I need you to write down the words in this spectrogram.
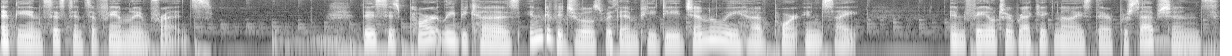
at the insistence of family and friends. This is partly because individuals with NPD generally have poor insight and fail to recognize their perceptions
